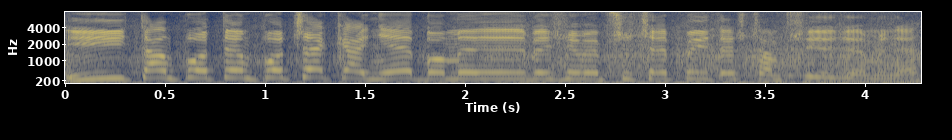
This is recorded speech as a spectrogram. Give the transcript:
I tam potem poczekaj, nie? Bo my weźmiemy przyczepy i też tam przyjedziemy, nie?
